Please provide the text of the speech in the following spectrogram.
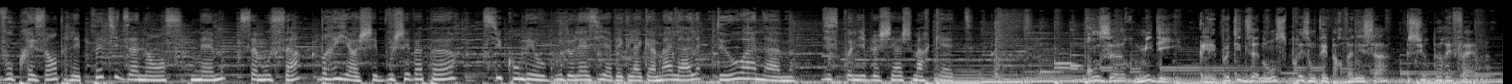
vous présente les petites annonces. Nem, samoussa, brioche et boucher vapeur. Succombez au goût de l'Asie avec la gamme halal de OANAM. Disponible chez H-Market. 11h midi. Les petites annonces présentées par Vanessa sur Peur FM. «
